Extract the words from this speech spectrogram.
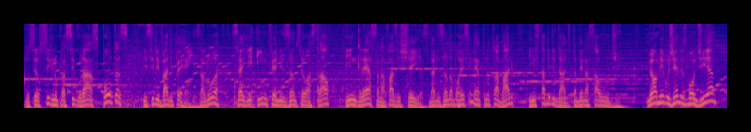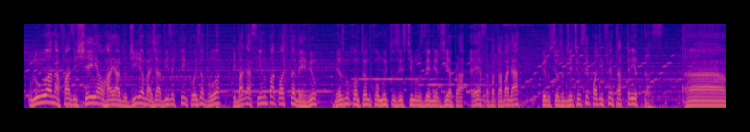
do seu signo para segurar as pontas e se livrar de perrengues. A lua segue infernizando seu astral e ingressa na fase cheia, sinalizando aborrecimento no trabalho e instabilidade também na saúde. Meu amigo Gêmeos, bom dia. Lua na fase cheia ao raiar do dia, mas já avisa que tem coisa boa e bagacinha no pacote também, viu? Mesmo contando com muitos estímulos de energia pra, extra para trabalhar pelos seus objetivos, você pode enfrentar tretas. Ah,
